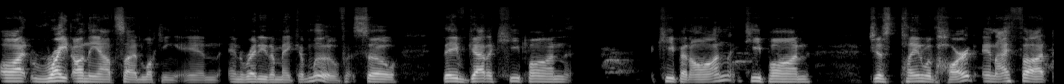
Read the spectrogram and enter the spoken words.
on right on the outside looking in and ready to make a move. So they've got to keep on keep it on, keep on just playing with heart. And I thought,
